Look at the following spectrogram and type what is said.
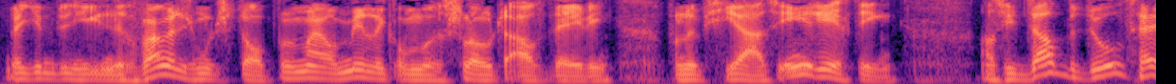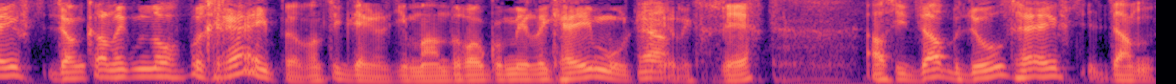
Dat je hem dus niet in de gevangenis moet stoppen... maar onmiddellijk om een gesloten afdeling van een psychiatrische inrichting. Als hij dat bedoeld heeft, dan kan ik hem nog begrijpen. Want ik denk dat die man er ook onmiddellijk heen moet, eerlijk gezegd. Als hij dat bedoeld heeft, dan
